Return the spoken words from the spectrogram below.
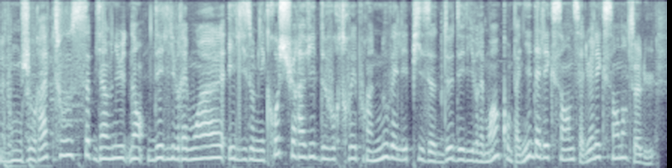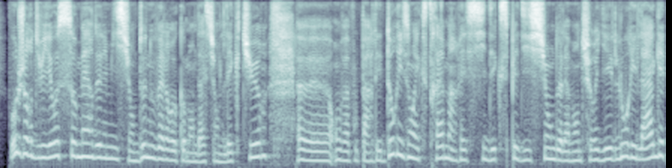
Bonjour à tous, bienvenue dans Délivrez-moi, Élise au micro. Je suis ravie de vous retrouver pour un nouvel épisode de Délivrez-moi en compagnie d'Alexandre. Salut Alexandre. Salut. Aujourd'hui, au sommaire de l'émission, de nouvelles recommandations de lecture. Euh, on va vous parler d'Horizon Extrême, un récit d'expédition de l'aventurier Lourilag,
